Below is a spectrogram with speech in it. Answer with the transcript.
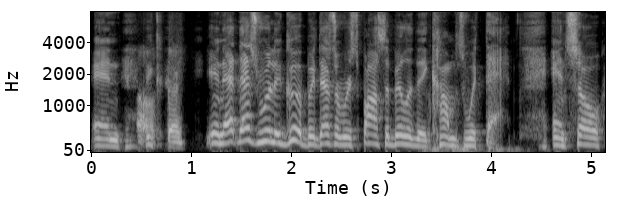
and oh, okay. and that that's really good. But that's a responsibility that comes with that. And so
